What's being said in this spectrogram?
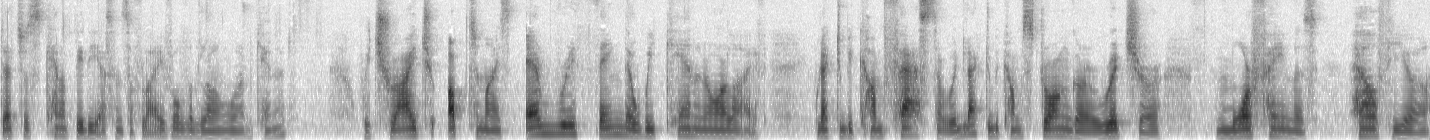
that just cannot be the essence of life over the long run, can it? We try to optimize everything that we can in our life. We'd like to become faster, we'd like to become stronger, richer, more famous, healthier,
